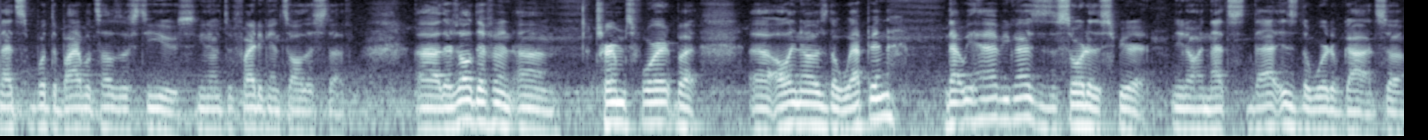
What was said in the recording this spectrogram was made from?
That's what the Bible tells us to use, you know, to fight against all this stuff. Uh, there's all different um, terms for it, but uh, all I know is the weapon that we have, you guys, is the sword of the spirit, you know, and that's that is the word of God. So,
